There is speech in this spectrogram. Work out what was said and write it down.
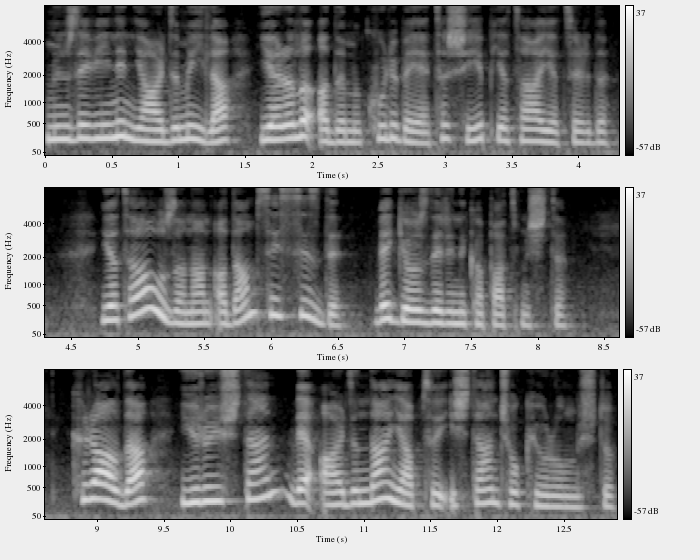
Münzevi'nin yardımıyla yaralı adamı kulübeye taşıyıp yatağa yatırdı. Yatağa uzanan adam sessizdi ve gözlerini kapatmıştı. Kral da yürüyüşten ve ardından yaptığı işten çok yorulmuştu.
